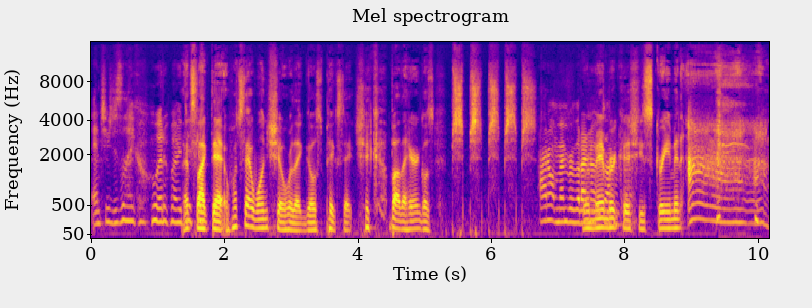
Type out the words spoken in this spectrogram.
and she's just like, "What do I do?" That's like that. What's that one show where that ghost picks that chick up by the hair and goes, psh, psh, psh, psh, psh. I don't remember, but I. Remember, because she's screaming, ah.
